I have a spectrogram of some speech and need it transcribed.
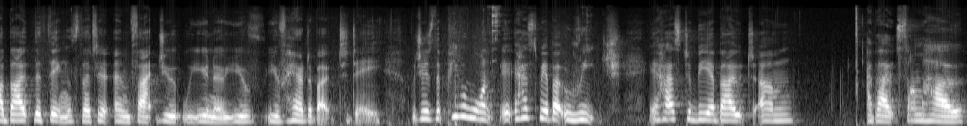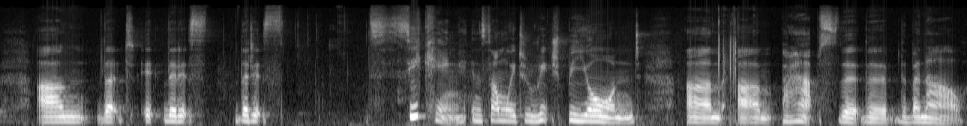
about the things that, in fact, you, you know, you've, you've heard about today, which is that people want, it has to be about reach. It has to be about, um, about somehow um, that, it, that, it's, that it's seeking in some way to reach beyond um, um perhaps the, the, the banal.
